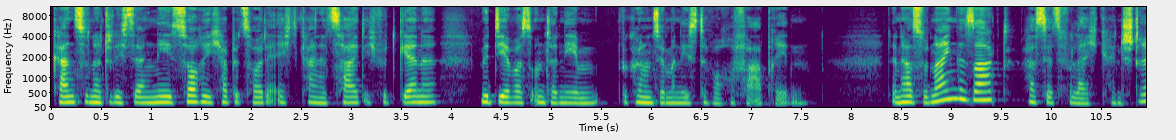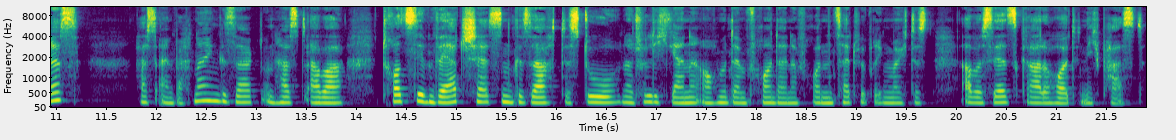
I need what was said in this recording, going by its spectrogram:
kannst du natürlich sagen, nee, sorry, ich habe jetzt heute echt keine Zeit, ich würde gerne mit dir was unternehmen, wir können uns ja mal nächste Woche verabreden. Dann hast du Nein gesagt, hast jetzt vielleicht keinen Stress, hast einfach Nein gesagt und hast aber trotzdem wertschätzend gesagt, dass du natürlich gerne auch mit deinem Freund, deiner Freundin Zeit verbringen möchtest, aber es jetzt gerade heute nicht passt.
